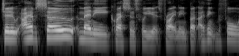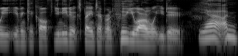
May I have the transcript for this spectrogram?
Jojo, I have so many questions for you. It's frightening. But I think before we even kick off, you need to explain to everyone who you are and what you do. Yeah, I'm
